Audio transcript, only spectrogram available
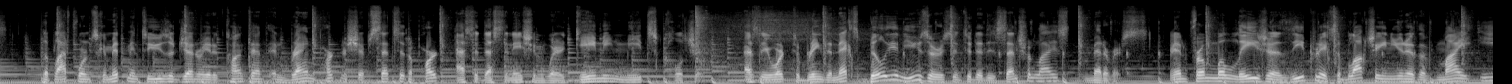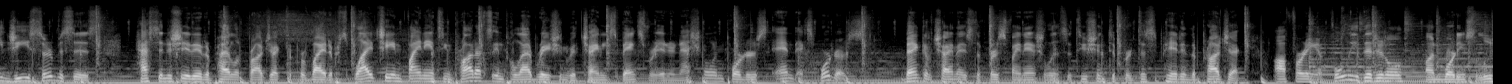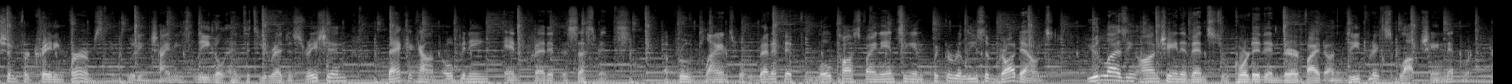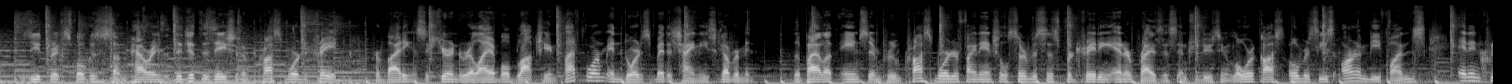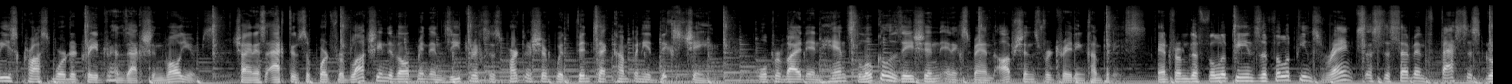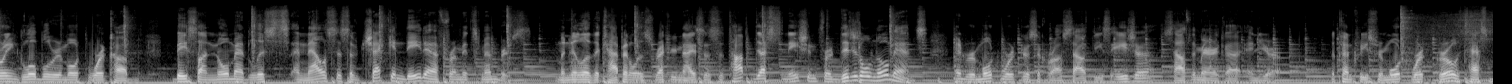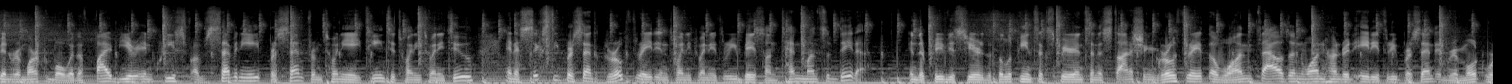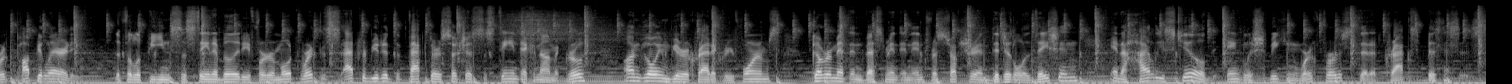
The platform's commitment to user generated content and brand partnerships sets it apart as a destination where gaming meets culture, as they work to bring the next billion users into the decentralized metaverse. And from Malaysia, Zetrix, a blockchain unit of MyEG Services, has initiated a pilot project to provide supply chain financing products in collaboration with Chinese banks for international importers and exporters. Bank of China is the first financial institution to participate in the project, offering a fully digital onboarding solution for trading firms, including Chinese legal entity registration, bank account opening, and credit assessments. Approved clients will benefit from low cost financing and quicker release of drawdowns, utilizing on chain events recorded and verified on Zetrix blockchain network. Zetrix focuses on powering the digitization of cross border trade, providing a secure and reliable blockchain platform endorsed by the Chinese government. The pilot aims to improve cross border financial services for trading enterprises, introducing lower cost overseas RMB funds and increased cross border trade transaction volumes. China's active support for blockchain development and Zetrix's partnership with fintech company DixChain will provide enhanced localization and expand options for trading companies. And from the Philippines, the Philippines ranks as the seventh fastest growing global remote work hub based on Nomad List's analysis of check in data from its members. Manila, the capital, is recognized as the top destination for digital nomads and remote workers across Southeast Asia, South America, and Europe. The country's remote work growth has been remarkable with a five year increase of 78% from 2018 to 2022 and a 60% growth rate in 2023 based on 10 months of data. In the previous year, the Philippines experienced an astonishing growth rate of 1,183% in remote work popularity. The Philippines' sustainability for remote work is attributed to factors such as sustained economic growth, ongoing bureaucratic reforms, government investment in infrastructure and digitalization, and a highly skilled English speaking workforce that attracts businesses.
